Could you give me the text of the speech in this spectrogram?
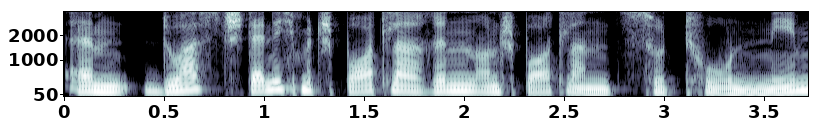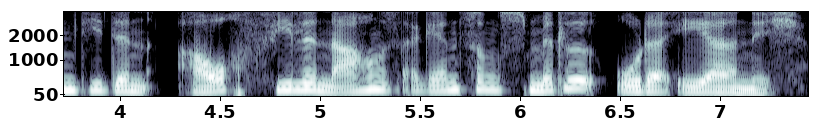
Ähm, du hast ständig mit Sportlerinnen und Sportlern zu tun. Nehmen die denn auch viele Nahrungsergänzungsmittel oder eher nicht?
